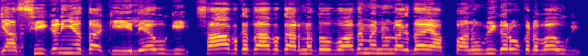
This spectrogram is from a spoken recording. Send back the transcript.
ਜਾਂਸੀ ਕਣੀਆਂ ਤਾਂ ਕੀ ਲਿਆਊਗੀ? ਸਾਫ਼ ਕਿਤਾਬ ਕਰਨ ਤੋਂ ਬਾਅਦ ਮੈਨੂੰ ਲੱਗਦਾ ਆਪਾਂ ਨੂੰ ਵੀ ਘਰੋਂ ਕਢਵਾਊਗੀ।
